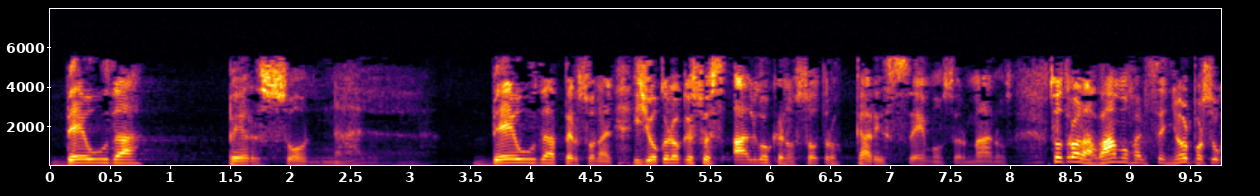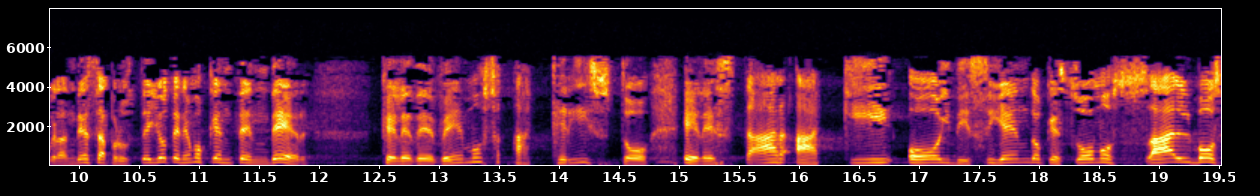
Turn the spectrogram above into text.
deuda personal. Deuda personal. Y yo creo que eso es algo que nosotros carecemos, hermanos. Nosotros alabamos al Señor por su grandeza, pero usted y yo tenemos que entender que le debemos a Cristo el estar aquí hoy diciendo que somos salvos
